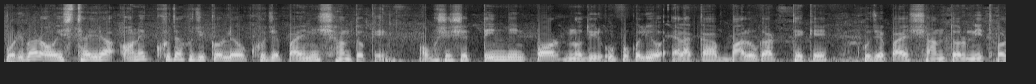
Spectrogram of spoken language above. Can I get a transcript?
পরিবার ও স্থায়ীরা অনেক খোঁজাখুঁজি করলেও খুঁজে পায়নি শান্তকে। অবশেষে তিন দিন পর নদীর উপকূলীয় এলাকা বালুঘাট থেকে খুঁজে পায় শান্তর নিথর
